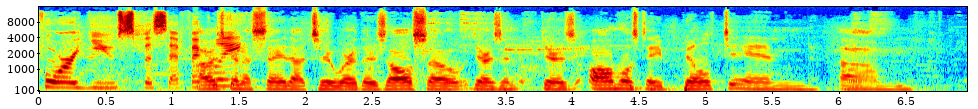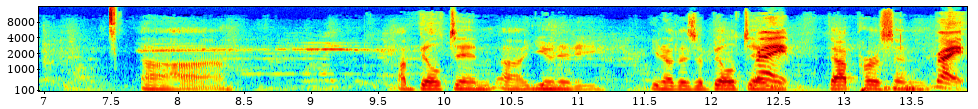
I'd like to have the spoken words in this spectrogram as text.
for you specifically. I was going to say that too, where there's also there's an there's almost a built-in um, uh, a built-in uh, unity. You know, there's a built-in Right. that person. Right.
